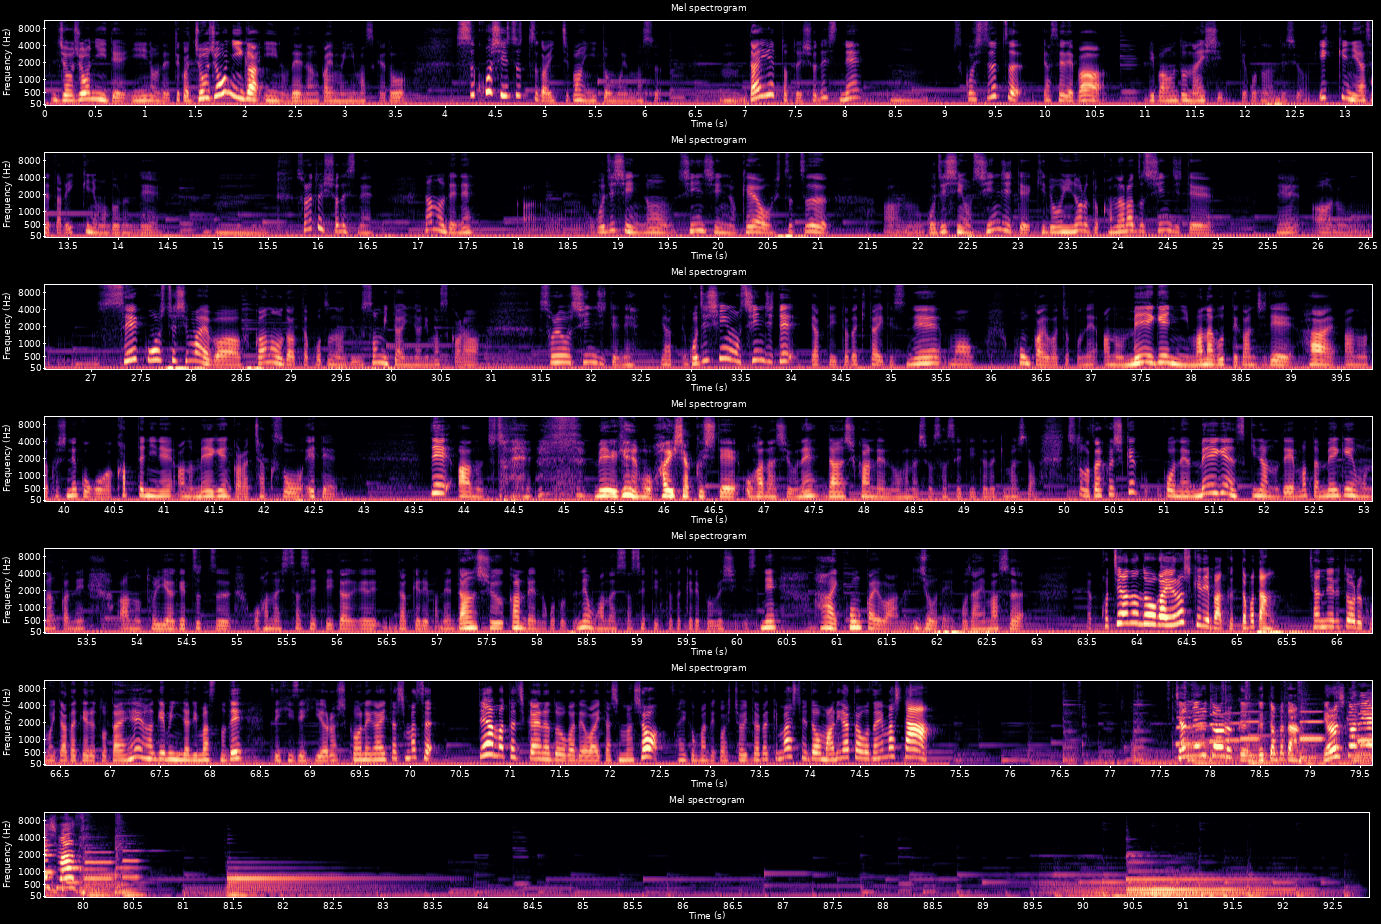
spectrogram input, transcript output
徐々にでいいのでてか徐々にがいいので何回も言いますけど少しずつが一番いいと思います、うん、ダイエットと一緒ですね、うん、少しずつ痩せればリバウンドないしってことなんですよ。一気に痩せたら一気に戻るんでうんそれと一緒ですね。なのでねあのご自身の心身のケアをしつつあのご自身を信じて軌道に乗ると必ず信じてねあの成功してしまえば不可能だったことなんて嘘みたいになりますからそれを信じてねやってご自身を信じてやっていただきたいですね。まあ、今回はちょっとねあの名言に学ぶって感じで、はい、あの私ねここが勝手にねあの名言から着想を得てで、あの、ちょっとね、名言を拝借してお話をね、男子関連のお話をさせていただきました。ちょっと私結構ね、名言好きなので、また名言をなんかね、あの、取り上げつつお話しさせていただければね、男子関連のことでね、お話しさせていただければ嬉しいですね。はい、今回はあの以上でございます。こちらの動画よろしければグッドボタン、チャンネル登録もいただけると大変励みになりますので、ぜひぜひよろしくお願いいたします。ではまた次回の動画でお会いいたしましょう。最後までご視聴いただきましてどうもありがとうございました。チャンネル登録、グッドボタンよろしくお願いします。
